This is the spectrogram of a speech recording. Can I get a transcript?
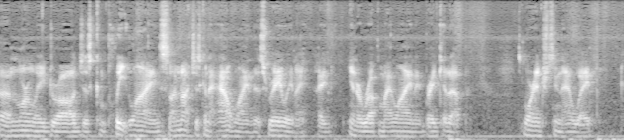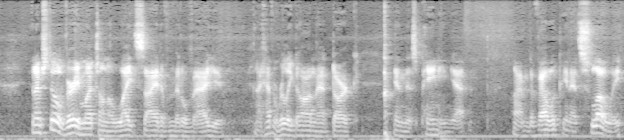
uh, normally draw just complete lines, so I'm not just going to outline this railing. I, I interrupt my line and break it up. It's more interesting that way. And I'm still very much on the light side of middle value. I haven't really gone that dark in this painting yet. I'm developing it slowly.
